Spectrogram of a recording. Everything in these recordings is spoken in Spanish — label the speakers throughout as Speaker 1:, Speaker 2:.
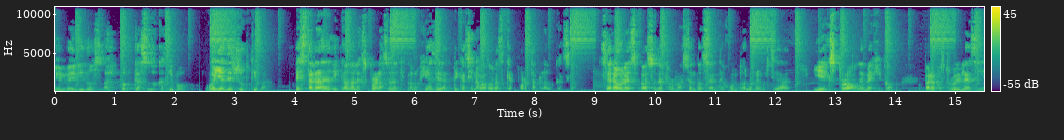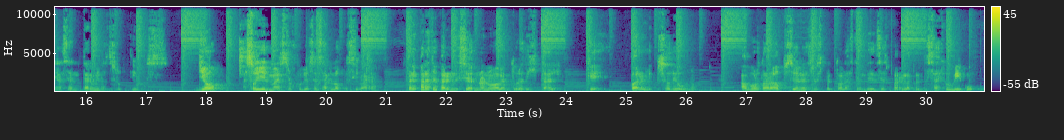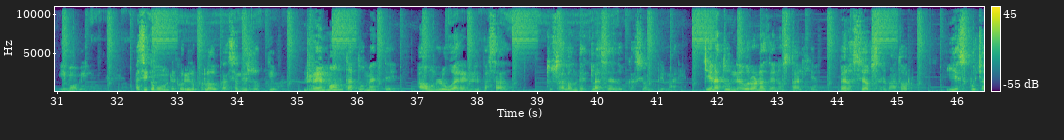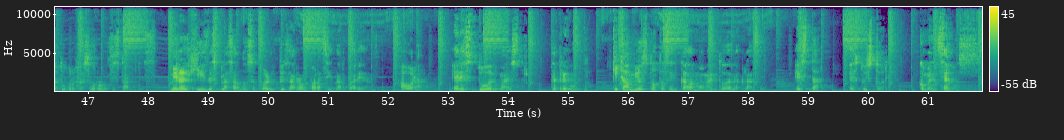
Speaker 1: Bienvenidos al podcast educativo Huella Disruptiva. Estará dedicado a la exploración de tecnologías didácticas innovadoras que aportan a la educación. Será un espacio de formación docente junto a la Universidad y Expro de México para construir la enseñanza en términos disruptivos. Yo soy el maestro Julio César López Ibarra. Prepárate para iniciar una nueva aventura digital que, para el episodio 1, abordará opciones respecto a las tendencias para el aprendizaje ubicuo y móvil, así como un recorrido por la educación disruptiva. Remonta tu mente a un lugar en el pasado, tu salón de clase de educación primaria. Llena tus neuronas de nostalgia, pero sé observador y escucha a tu profesor unos instantes. Mira el GIS desplazándose por el pizarrón para asignar tareas. Ahora, eres tú el maestro. Te pregunto, ¿Qué cambios notas en cada momento de la clase? Esta es tu historia. Comencemos.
